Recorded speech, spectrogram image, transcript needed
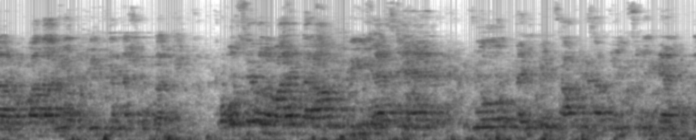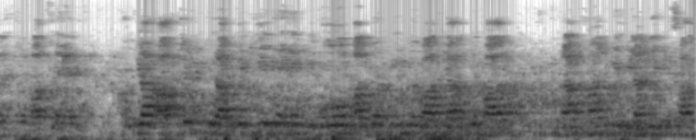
वफादारियाँ तब्दील करना शुरू कर दी बहुत से उलमाए कराम भी ऐसे हैं जो तहरीक इंसाफ के साथ मुंसलिक हैं मुख्तलिफ़ में हैं। तो क्या आपसे भी कोई किए गए हैं कि वो अब इन वाक़ात के बाद इमरान खान के बयानी के साथ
